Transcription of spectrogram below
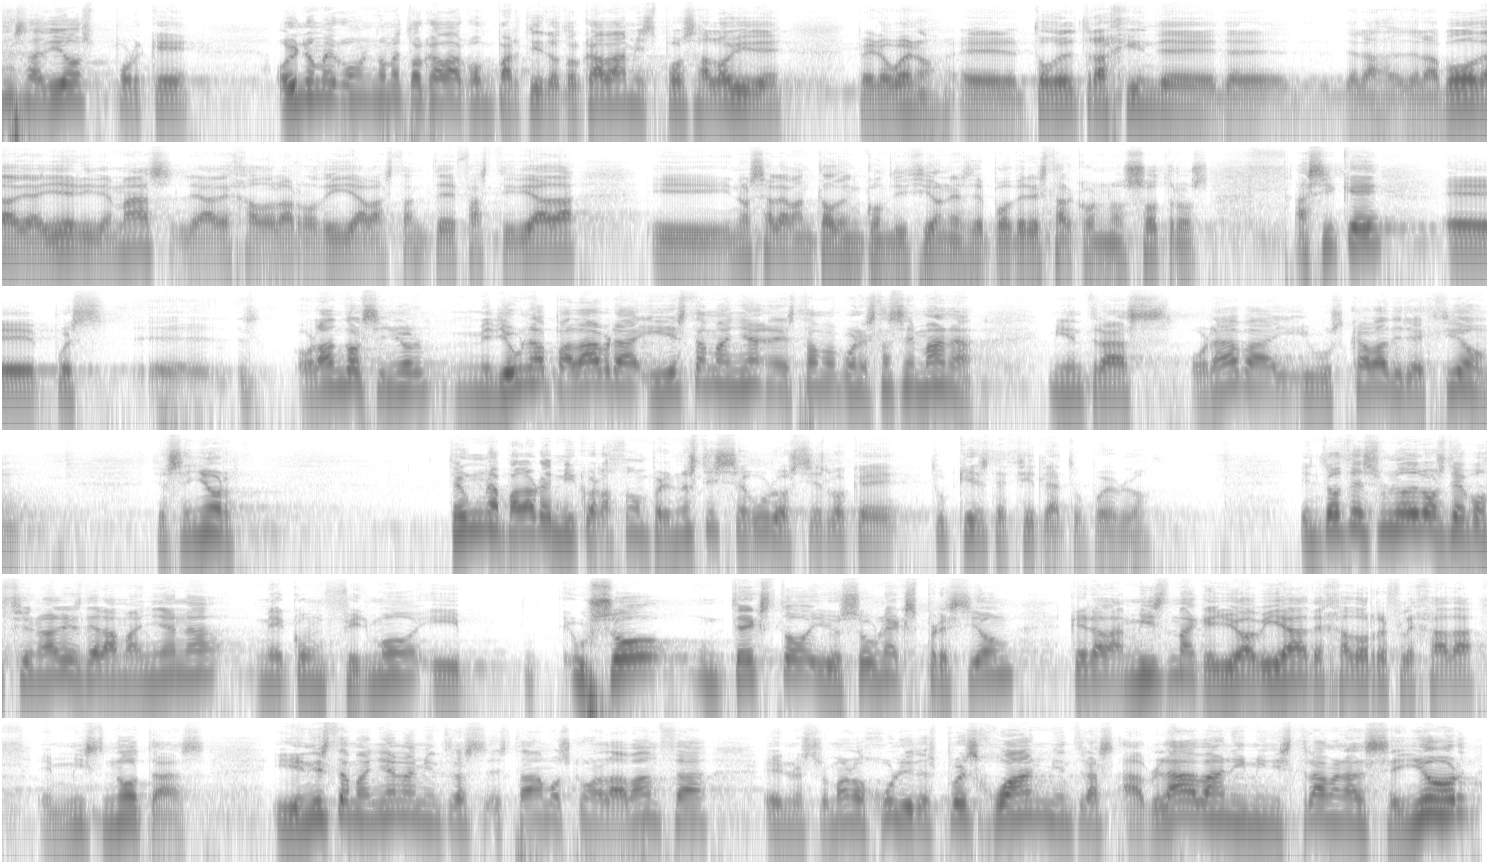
gracias a Dios porque hoy no me, no me tocaba compartir, lo tocaba a mi esposa Loide, pero bueno, eh, todo el trajín de, de- de la, de la boda de ayer y demás le ha dejado la rodilla bastante fastidiada y no se ha levantado en condiciones de poder estar con nosotros. Así que, eh, pues, eh, orando al Señor, me dio una palabra y esta mañana, esta, bueno, esta semana, mientras oraba y buscaba dirección, yo, Señor, tengo una palabra en mi corazón, pero no estoy seguro si es lo que tú quieres decirle a tu pueblo. Entonces uno de los devocionales de la mañana me confirmó y usó un texto y usó una expresión que era la misma que yo había dejado reflejada en mis notas. Y en esta mañana, mientras estábamos con alabanza, eh, nuestro hermano Julio y después Juan, mientras hablaban y ministraban al Señor,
